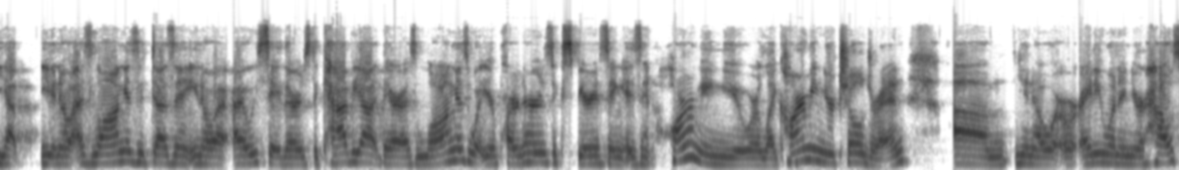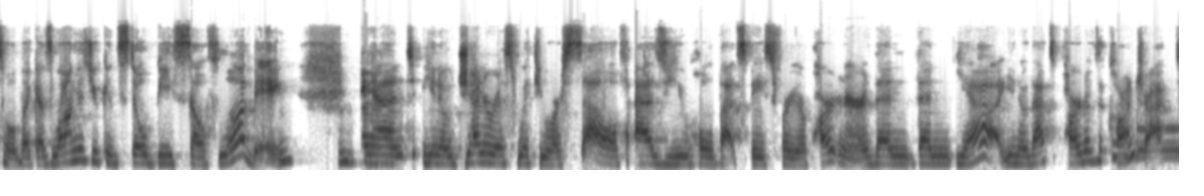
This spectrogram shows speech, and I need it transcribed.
Yep. You know, as long as it doesn't, you know, I, I, always say there's the caveat there, as long as what your partner is experiencing isn't harming you or like harming your children, um, you know, or, or anyone in your household, like as long as you can still be self loving mm-hmm. and, you know, generous with yourself as you hold that space for your partner, then, then yeah, you know, that's part of the contract.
